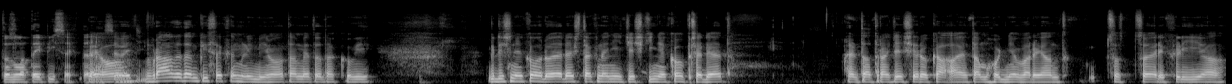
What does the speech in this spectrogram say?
To zlatý písek, teda jo, asi vidí. Právě ten písek se mi líbí, no, tam je to takový, když někoho dojedeš, tak není těžký někoho předjet. Ta trať je široká a je tam hodně variant, co, co je rychlý a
